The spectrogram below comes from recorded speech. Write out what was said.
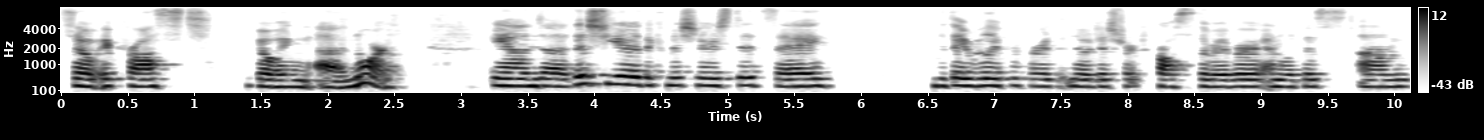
So it crossed going uh, north. And uh, this year, the commissioners did say that they really prefer that no district cross the river. And with this um,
